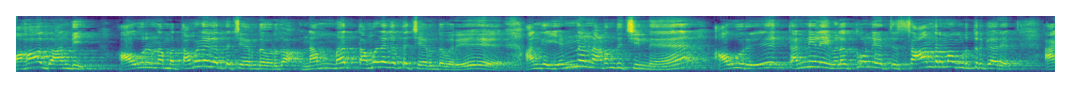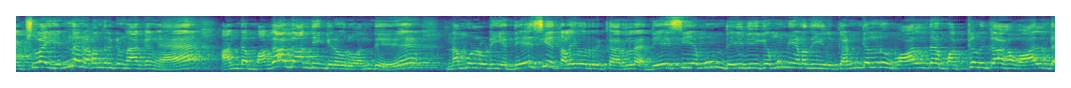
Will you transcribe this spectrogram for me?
மகா காந்தி அவர் நம்ம தமிழகத்தை சேர்ந்தவர் தான். நம்ம தமிழகத்தை சேர்ந்தவர். அங்கே என்ன நடந்துச்சுன்னு அவர் தன்னிலை விளக்கம் நேற்று சாந்திரமாக கொடுத்துருக்காரு. ஆக்சுவலாக என்ன நடந்திருக்குனாக்கங்க அந்த மகா காந்திங்கிறவர் வந்து நம்மளுடைய தேசிய தலைவர் இருக்கார்ல தேசியமும் தெய்வீகமும் எனது இரு கண்கள்னு வாழ்ந்த மக்களுக்காக வாழ்ந்த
